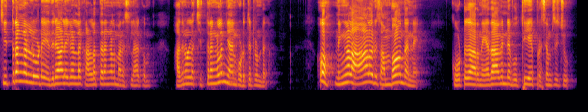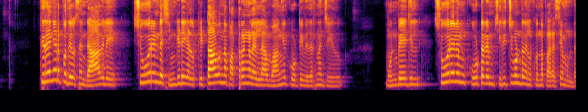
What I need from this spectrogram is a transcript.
ചിത്രങ്ങളിലൂടെ എതിരാളികളുടെ കള്ളത്തരങ്ങൾ മനസ്സിലാക്കും. അതിനുള്ള ചിത്രങ്ങളും ഞാൻ കൊടുത്തിട്ടുണ്ട്. ഓ നിങ്ങൾ ആളൊരു സംഭവം തന്നെ. കൂട്ടുകാർ നേതാവിന്റെ ബുദ്ധിയെ പ്രശംസിച്ചു. തിരഞ്ഞെടുപ്പ് ദിവസം രാവിലെ ശൂരന്റെ ശിങ്കിടികൾ കിട്ടാവുന്ന പത്രങ്ങളെല്ലാം വാങ്ങിക്കൂട്ടി വിതരണം ചെയ്തു. മുൻപേജിൽ ശൂരനും കൂട്ടരും ചിരിച്ചുകൊണ്ട് നിൽക്കുന്ന പരസ്യമുണ്ട്.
